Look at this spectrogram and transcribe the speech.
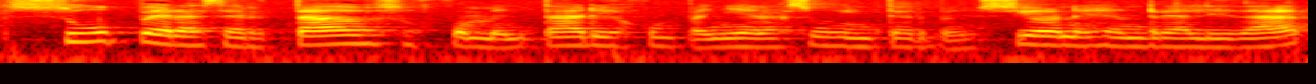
Súper acertados sus comentarios, compañeras, sus intervenciones. En realidad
